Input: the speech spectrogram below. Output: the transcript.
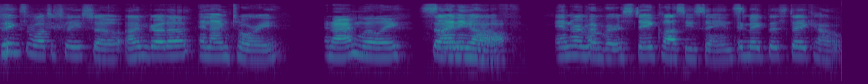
Thanks for watching today's show. I'm Greta. And I'm Tori. And I'm Lily. Signing off. And remember, stay classy, Saints. And make this day count.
